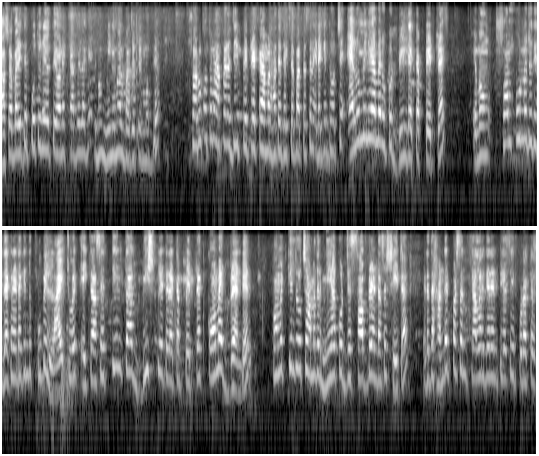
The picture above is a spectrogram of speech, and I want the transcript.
বাসা বাড়িতে প্রতিনিয়ত অনেক কাজে লাগে এবং মিনিমাল বাজেটের মধ্যে সর্বপ্রথমে আপনারা যে প্লেট ট্র্যাকটা আমার হাতে দেখতে পাচ্ছেন এটা কিন্তু হচ্ছে অ্যালুমিনিয়ামের উপর বিল্ড একটা প্লেট ট্র্যাক এবং সম্পূর্ণ যদি দেখেন, এটা কিন্তু খুবই লাইট ওয়েট এইটা আছে তিন তাক বিশ প্লেটের একটা পেট ট্র্যাক কমেট ব্র্যান্ডের কমেট কিন্তু হচ্ছে আমাদের মিয়াকোর যে সাব ব্র্যান্ড আছে সেইটা। এটাতে হান্ড্রেড পার্সেন্ট কালার গ্যারান্টি আছে, এই প্রোডাক্টের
